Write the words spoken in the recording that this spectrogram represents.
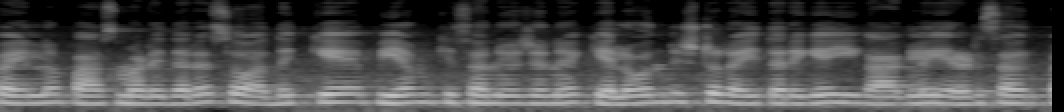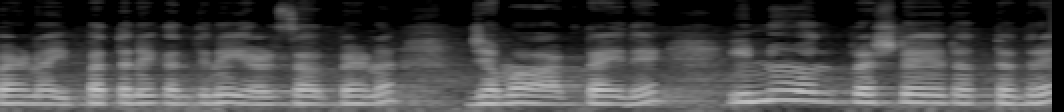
ಫೈಲ್ನ ಪಾಸ್ ಮಾಡಿದ್ದಾರೆ. ಸೊ ಅದಕ್ಕೆ ಪಿ ಎಂ ಕಿಸಾನ್ ಯೋಜನೆ ಕೆಲವೊಂದಿಷ್ಟು ರೈತರಿಗೆ ಈಗಾಗಲೇ ಎರಡು ಸಾವಿರ ರೂಪಾಯಿ ಹಣ, ಇಪ್ಪತ್ತನೇ ಕಂತಿನ ಎರಡು ಸಾವಿರ ರೂಪಾಯಿ ಹಣ ಜಮಾ ಆಗ್ತಾ ಇದೆ. ಇನ್ನೂ ಒಂದು ಪ್ರಶ್ನೆ ಏನಂತಂದರೆ,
